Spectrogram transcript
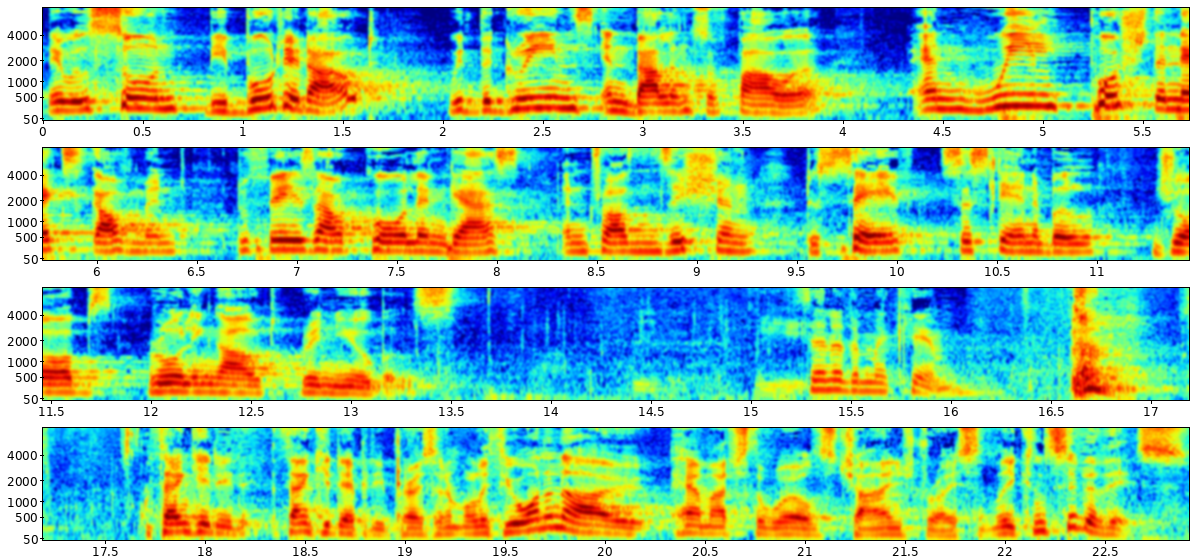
they will soon be booted out with the Greens in balance of power, and we'll push the next government to phase out coal and gas and transition to safe, sustainable jobs, rolling out renewables. Senator McKim. Thank you, thank you, Deputy President. Well, if you want to know how much the world's changed recently, consider this.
